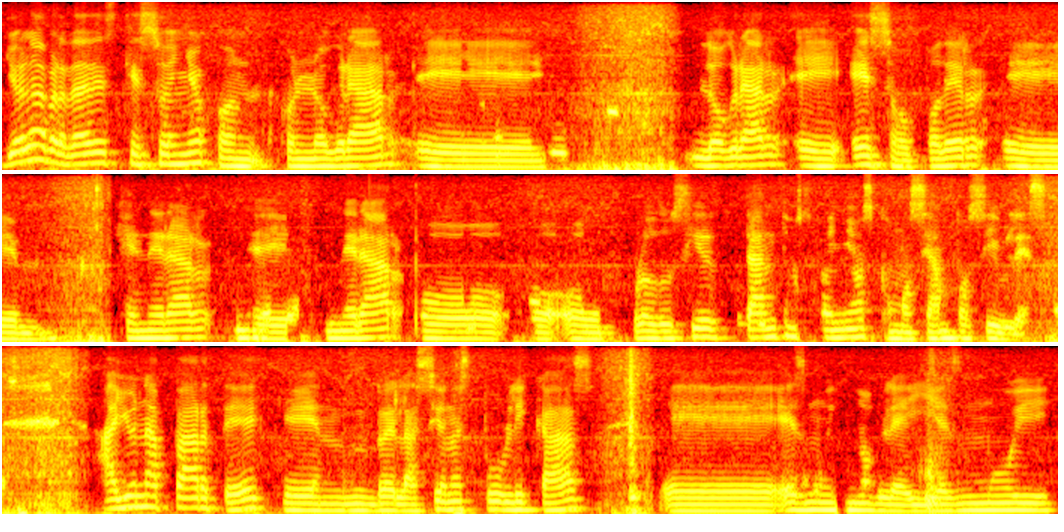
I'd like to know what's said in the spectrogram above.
Yo la verdad es que sueño con, lograr eh, lograr eh, eso, poder eh, generar, generar o, producir tantos sueños como sean posibles. Hay una parte que en relaciones públicas es muy noble y es muy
